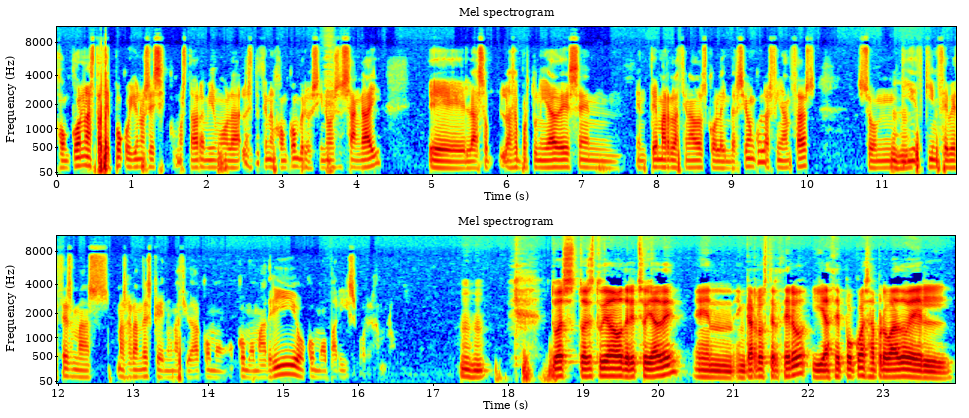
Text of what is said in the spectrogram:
Hong Kong hasta hace poco, yo no sé cómo está ahora mismo la, situación en Hong Kong, pero si no es Shanghái, eh, las, oportunidades en, temas relacionados con la inversión, con las finanzas, son 10, 15 veces más, más grandes que en una ciudad como, como Madrid o como París, por ejemplo. Tú, has, estudiado Derecho YADE en, en Carlos III y hace poco has aprobado el,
